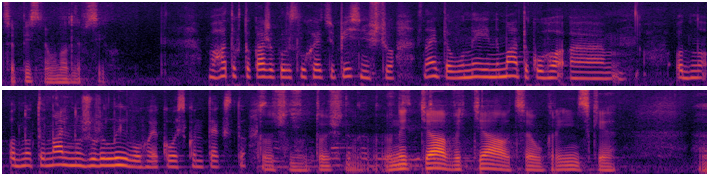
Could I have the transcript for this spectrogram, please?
ця пісня вона для всіх. Багато хто каже, коли слухає цю пісню, що знаєте, у неї нема такого е, одно, однотонально журливого якогось контексту. Точно, точно. Ниття, виття, це українське е,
